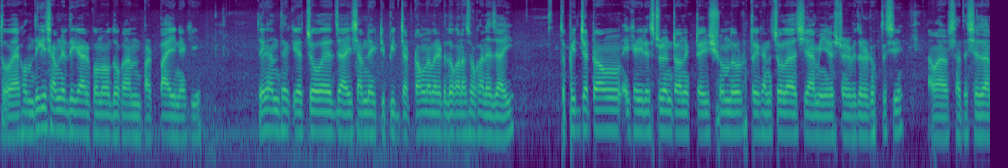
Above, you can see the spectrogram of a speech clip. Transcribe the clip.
তো এখন দেখি সামনের দিকে আর কোনো দোকান পাট পাই নাকি। তো এখান থেকে চলে যাই, সামনে একটি পিৎজার টং নামের একটা দোকান আছে, ওখানে যাই। তো পিৎজা টং এখানে রেস্টুরেন্টটা অনেকটাই সুন্দর। তো এখানে চলে আসি, আমি রেস্টুরেন্টের ভিতরে ঢুকতেছি। আমার সাথে সেজান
